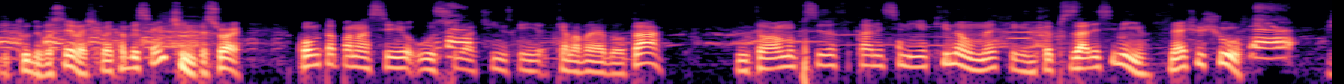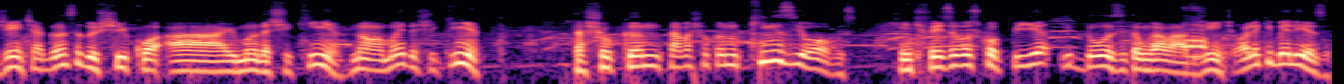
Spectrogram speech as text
de tudo. E você acho que vai caber certinho, pessoal. Como tá para nascer os filhotinhos que, ela vai adotar, então ela não precisa ficar nesse ninho aqui não, né? Que a gente vai precisar desse ninho, né, Chuchu? Gente, a gança do Chico, a irmã da Chiquinha, não, a mãe da Chiquinha, tá chocando, tava chocando 15 ovos. A gente fez ovoscopia e 12 estão galados, gente. Olha que beleza.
